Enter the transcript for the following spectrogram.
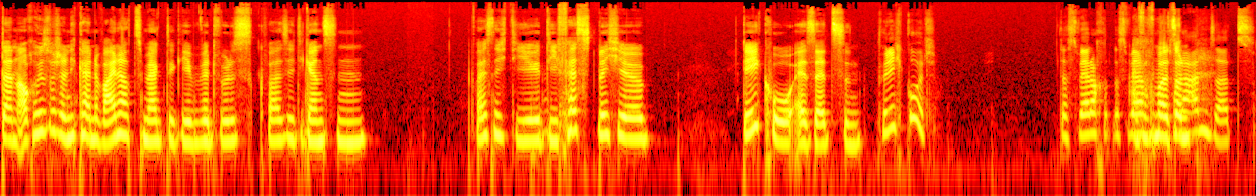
dann auch höchstwahrscheinlich keine Weihnachtsmärkte geben wird, würde es quasi die ganzen, weiß nicht, die, die festliche Deko ersetzen. Finde ich gut. Das wäre doch, das wäre mal so ein Ansatz.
